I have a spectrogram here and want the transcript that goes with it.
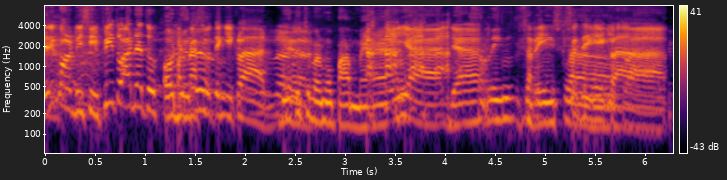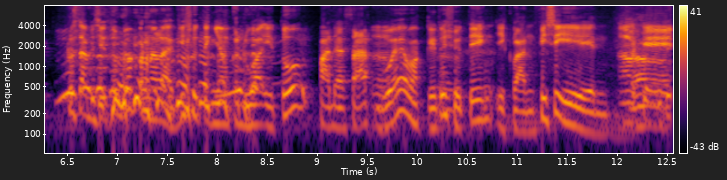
Jadi kalau di CV tuh ada tuh Oh, pernah tuh- syuting iklan. Dia tuh cuma mau pamer. Iya, dia Sering sering iklan. syuting iklan. Terus habis itu gue pernah lagi syuting yang kedua itu pada saat gue waktu itu syuting iklan Visin. Oke. Itu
